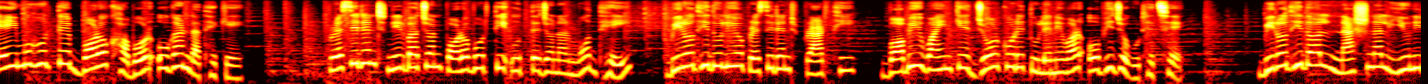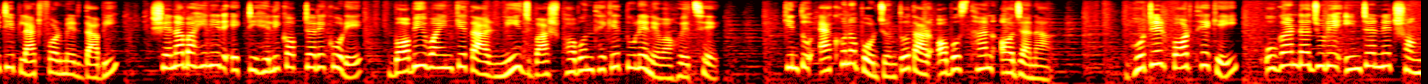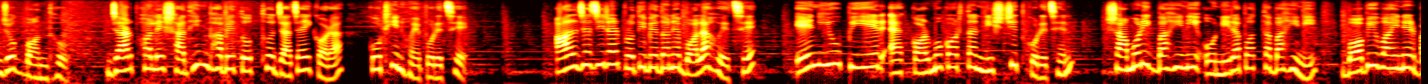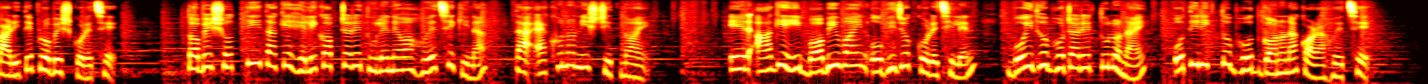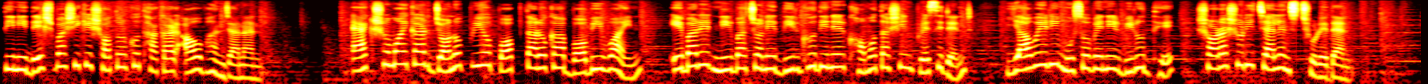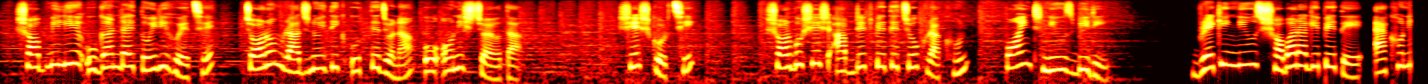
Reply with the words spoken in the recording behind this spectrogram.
এই মুহূর্তে বড় খবর উগান্ডা থেকে। প্রেসিডেন্ট নির্বাচন পরবর্তী উত্তেজনার মধ্যেই বিরোধী দলীয় প্রেসিডেন্ট প্রার্থী ববি ওয়াইনকে জোর করে তুলে নেওয়ার অভিযোগ উঠেছে। বিরোধী দল ন্যাশনাল ইউনিটি প্ল্যাটফর্মের দাবি, সেনাবাহিনীর একটি হেলিকপ্টারে করে ববি ওয়াইনকে তার নিজ বাসভবন থেকে তুলে নেওয়া হয়েছে। কিন্তু এখনও পর্যন্ত তার অবস্থান অজানা। ভোটের পর থেকেই উগান্ডা জুড়ে ইন্টারনেট সংযোগ বন্ধ। যার ফলে স্বাধীনভাবে তথ্য যাচাই করা কঠিন হয়ে পড়েছে। আল জাজিরার প্রতিবেদনে বলা হয়েছে এনইউপিএর এক কর্মকর্তা নিশ্চিত করেছেন, সামরিক বাহিনী ও নিরাপত্তা বাহিনী ববি ওয়াইনের বাড়িতে প্রবেশ করেছে। তবে সত্যিই তাকে হেলিকপ্টারে তুলে নেওয়া হয়েছে কিনা তা এখনও নিশ্চিত নয়। এর আগেই ববি ওয়াইন অভিযোগ করেছিলেন, বৈধ ভোটারের তুলনায় অতিরিক্ত ভোট গণনা করা হয়েছে। তিনি দেশবাসীকে সতর্ক থাকার আহ্বান জানান। এক সময়কার জনপ্রিয় পপ তারকা ববি ওয়াইন এবারের নির্বাচনে দীর্ঘদিনের ক্ষমতাসীন প্রেসিডেন্ট ইয়াওয়েরি মুসোভেনির বিরুদ্ধে সরাসরি চ্যালেঞ্জ ছুড়ে দেন। সব মিলিয়ে উগান্ডায় তৈরি হয়েছে চরম রাজনৈতিক উত্তেজনা ও অনিশ্চয়তা। শেষ করছি। সর্বশেষ আপডেট পেতে চোখ রাখুন point news BD. Breaking news সবার আগে পেতে এখনই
